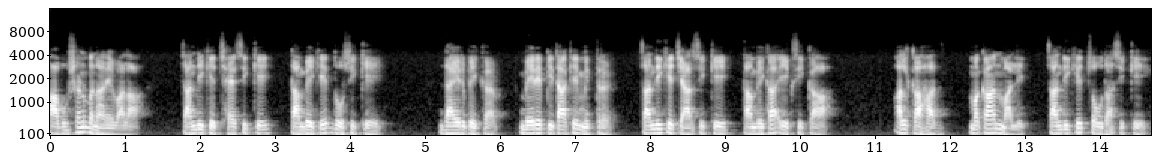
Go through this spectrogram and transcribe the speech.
आभूषण बनाने वाला, चांदी के छह सिक्के, तांबे के दो सिक्के। डायर बेकर, मेरे पिता के मित्र, चांदी के चार सिक्के, तांबे का एक सिक्का। अलकाहद, मकान मालिक, चांदी के चौदह सिक्के।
